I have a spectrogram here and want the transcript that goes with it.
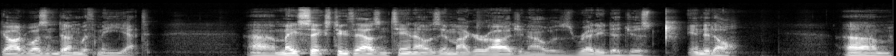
God wasn't done with me yet. Uh, May 6, 2010, I was in my garage and I was ready to just end it all. Um,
